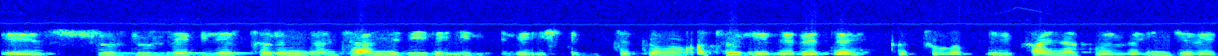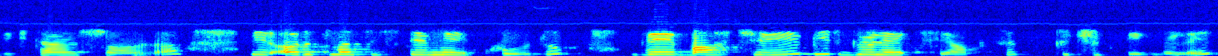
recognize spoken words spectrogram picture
e, sürdürülebilir tarım yöntemleriyle ilgili işte bir takım atölyelere de katılıp e, kaynakları da inceledikten sonra bir arıtma sistemi kurduk ve bahçeye bir gölet yaptık. Küçük bir gölet.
